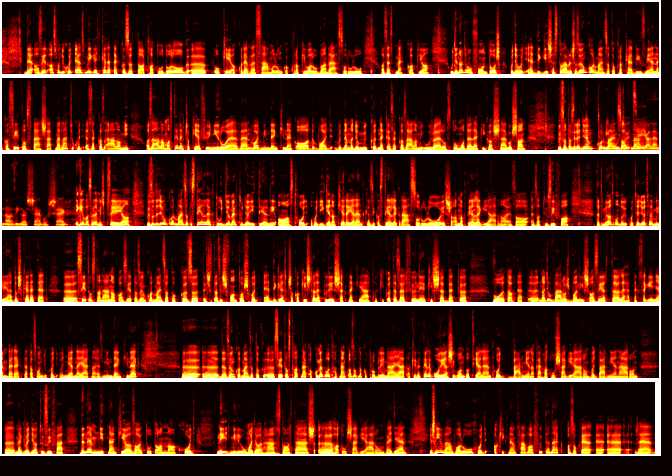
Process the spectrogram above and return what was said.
De azért azt mondjuk, hogy ez még egy keretek között tartható dolog, oké, okay, akkor ezzel számolunk, akkor aki valóban rászoruló, az ezt megkapja. Ugye nagyon fontos, hogy ahogy eddig is, ez továbbra is az önkormányzatokra kell bízni ennek a szétosztását, mert látjuk, hogy ezek az állami, az állam az tényleg csak ilyen fűnyíró elven, vagy mindenkinek ad, vagy, vagy nem nagyon működnek ezek az állami újraelosztó modellek igazságosan. Viszont azért egy nem önkormányzatnál... Úgy, hogy célja lenne az igazságosság. Igen, valószínűleg nem is célja. Viszont egy önkormányzat az tényleg tudja, meg tudja ítélni azt, hogy, hogy igen, aki erre jelentkezik, az tényleg rászoruló, és annak tényleg járna ez a, ez a tűzifa. Tehát mi azt gondoljuk, hogy egy 50 milliárdos keretet ö, szétosztanának azért az önkormányzatok között, és itt az is fontos, hogy eddig ez csak a kis településeknek járt, akik 5000 főnél kisebbek voltak, tehát nagyobb városban is azért lehetnek szegény emberek, tehát azt mondjuk, hogy, hogy miért ne járna ez mindenkinek. De az önkormányzatok szétoszthatnák, akkor megoldhatnánk azoknak a problémáját, akinek tényleg óriási gondot jelent, hogy bármilyen, akár hatósági áron, vagy bármilyen áron megvegye a tűzifát, de nem nyitnánk ki az ajtót annak, hogy 4 millió magyar háztartás hatósági áron vegyen, és nyilvánvaló, hogy akik nem fával fűtenek, azok e, e, erre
